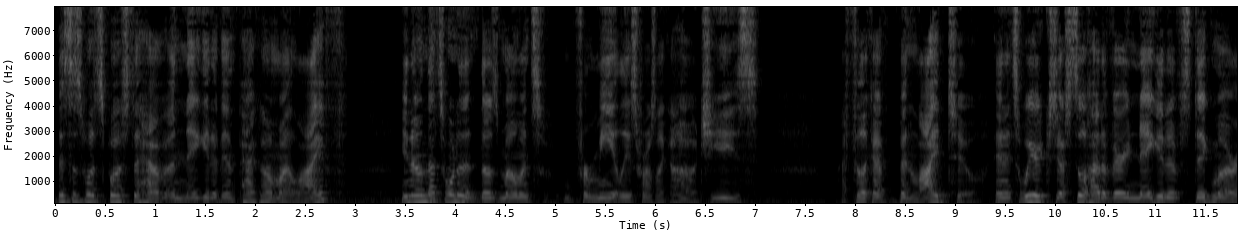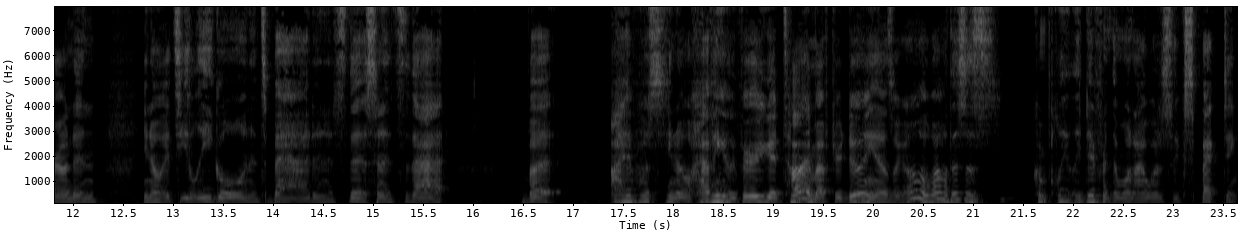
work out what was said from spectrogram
This is what's supposed to have a negative impact on my life. You know, and that's one of those moments for me at least where I was like, oh, geez, I feel like I've been lied to. And it's weird because I still had a very negative stigma around it. And, you know, it's illegal and it's bad and it's this and it's that. But I was, you know, having a very good time after doing it. I was like, oh, wow, this is completely different than what I was expecting.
